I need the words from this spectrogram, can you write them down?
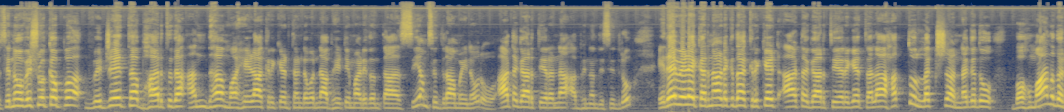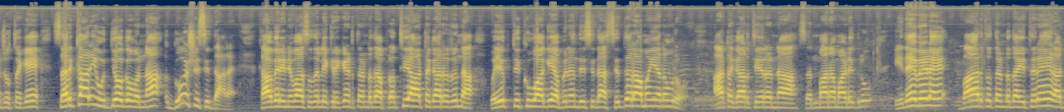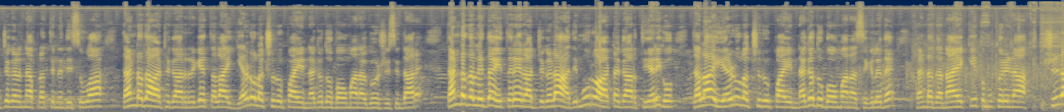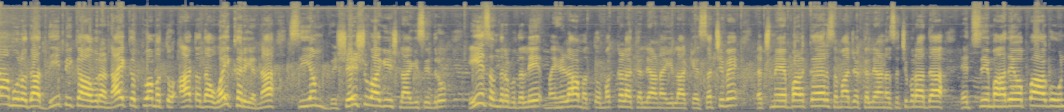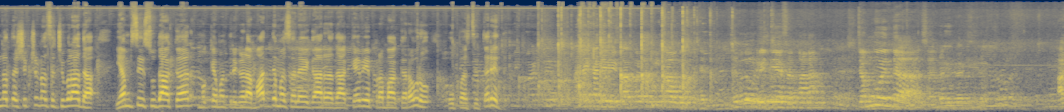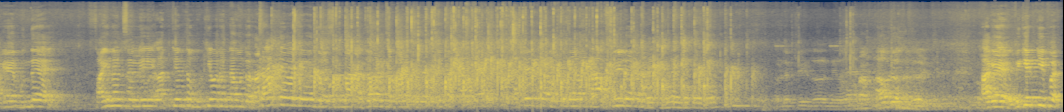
ಇನ್ನು ವಿಶ್ವಕಪ್ ವಿಜೇತ ಭಾರತದ ಅಂಧ ಮಹಿಳಾ ಕ್ರಿಕೆಟ್ ತಂಡವನ್ನ ಭೇಟಿ ಮಾಡಿದಂತಹ ಸಿಎಂ ಸಿದ್ದರಾಮಯ್ಯನವರು ಆಟಗಾರ್ತಿಯರನ್ನ ಅಭಿನಂದಿಸಿದ್ರು. ಇದೇ ವೇಳೆ ಕರ್ನಾಟಕದ ಕ್ರಿಕೆಟ್ ಆಟಗಾರ್ತಿಯರಿಗೆ ತಲಾ ಹತ್ತು ಲಕ್ಷ ನಗದು ಬಹುಮಾನದ ಜೊತೆಗೆ ಸರ್ಕಾರಿ ಉದ್ಯೋಗವನ್ನ ಘೋಷಿಸಿದ್ದಾರೆ. ಕಾವೇರಿ ನಿವಾಸದಲ್ಲಿ ಕ್ರಿಕೆಟ್ ತಂಡದ ಪ್ರತಿ ಆಟಗಾರರನ್ನ ವೈಯಕ್ತಿಕವಾಗಿ ಅಭಿನಂದಿಸಿದ ಸಿದ್ದರಾಮಯ್ಯನವರು ಆಟಗಾರ್ತಿಯರನ್ನ ಸನ್ಮಾನ ಮಾಡಿದ್ರು. ಇದೇ ವೇಳೆ ಭಾರತ ತಂಡದ ಇತರೆ ರಾಜ್ಯಗಳನ್ನ ಪ್ರತಿನಿಧಿಸುವ ತಂಡದ ಆಟಗಾರರಿಗೆ ತಲಾ ಎರಡು ಲಕ್ಷ ರೂಪಾಯಿ ನಗದು ಬಹುಮಾನ ಘೋಷಿಸಿದ್ದಾರೆ. ತಂಡದಲ್ಲಿದ್ದ ಇತರೆ ರಾಜ್ಯಗಳ ಹದಿಮೂರು ಆಟಗಾರ್ತಿಯರಿಗೂ ತಲಾ ಎರಡು ಲಕ್ಷ ರೂಪಾಯಿ ನಗದು ಬಹುಮಾನ ಸಿಗಲಿದೆ. ತಂಡದ ನಾಯಕಿ ತುಮಕೂರಿನ ಶಿರಾ ಮೂಲದ ದೀಪಿಕಾ ಅವರ ನಾಯಕತ್ವ ಮತ್ತು ಆಟದ ವೈಖರಿಯನ್ನ ಸಿಎಂ ವಿಶೇಷವಾಗಿ ಶ್ಲಾಘಿಸಿದ್ರು. ಈ ಸಂದರ್ಭದಲ್ಲಿ ಮಹಿಳಾ ಮತ್ತು ಮಕ್ಕಳ ಕಲ್ಯಾಣ ಇಲಾಖೆ ಸಚಿವೆ ಲಕ್ಷ್ಮೀ ಹೆಬ್ಬಾಳ್ಕರ್, ಸಮಾಜ ಕಲ್ಯಾಣ ಸಚಿವರಾದ ಎಚ್ ಸಿ ಮಹದೇವಪ್ಪ ಹಾಗೂ ಉನ್ನತ ಶಿಕ್ಷಣ ಸಚಿವರಾದ ಎಂ ಸಿ ಸುಧಾಕರ್, ಮುಖ್ಯಮಂತ್ರಿಗಳ ಮಾಧ್ಯಮ ಸಲಹೆಗಾರರಾದ ಕೆ ವಿ ಪ್ರಭಾಕರ್ ಅವರು ಉಪಸ್ಥಿತರಿದ್ದರು. ಹೋಗುತ್ತೆ. ಒಂದು ರೀತಿಯ ಸನ್ಮಾನ. ಜಮ್ಮುವಿಂದ ಹಾಗೆ ಮುಂದೆ ಫೈನಲ್ಸ್ ಅಲ್ಲಿ ಅತ್ಯಂತ ಮುಖ್ಯವಾದಂತಹ ಒಂದು ಸಾಧ್ಯವರಿಗೆ ಒಂದು ಸನ್ಮಾನ ಅತ್ಯಂತ ಉತ್ತಮವಾದಂತಹ ಫೀಲ್ಡರ್ ಹೌದು. ಹಾಗೆ ವಿಕೆಟ್ ಕೀಪರ್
